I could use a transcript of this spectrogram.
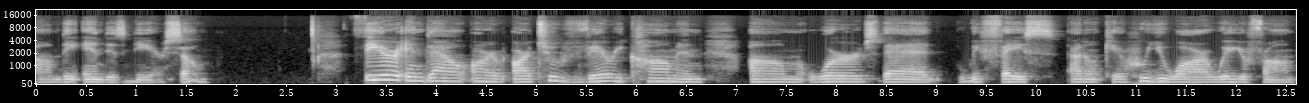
um, the end is near. So fear and doubt are are two very common um, words that we face. I don't care who you are, where you're from.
